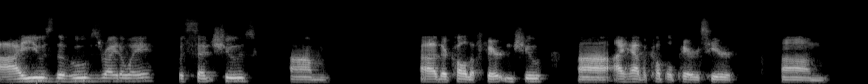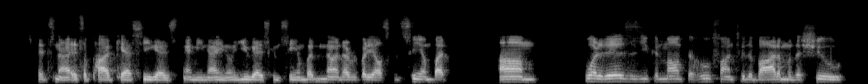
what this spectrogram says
I use the hooves right away with scent shoes. Um, uh, they're called a Fährtenschuh. Uh, I have a couple pairs here. Um, it's not, it's a podcast. So you guys, I mean, I know you guys can see them, but not everybody else can see them. But um, what it is, is you can mount the hoof onto the bottom of the shoe.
